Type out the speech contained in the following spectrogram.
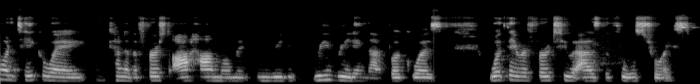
one takeaway, kind of the first aha moment in re- rereading that book was what they refer to as the fool's choice,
